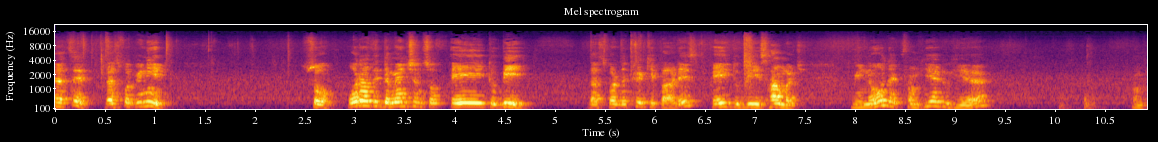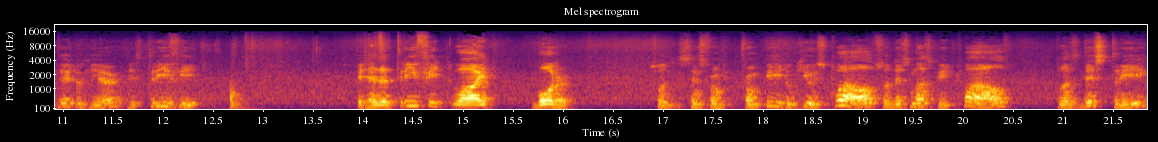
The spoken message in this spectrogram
That's it. That's what we need. So what are the dimensions of A to B? That's what the tricky part is. A to B is how much? We know that from here to here, from here to here is 3 feet. It has a 3 feet wide border. So since from, from P to Q is 12, so this must be 12 plus this 3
